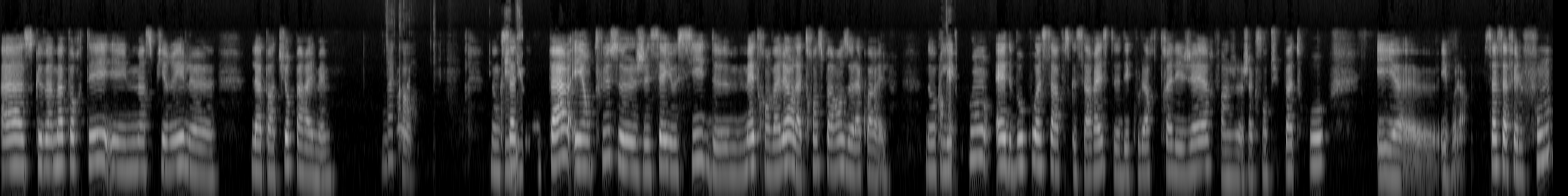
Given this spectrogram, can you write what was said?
à ce que va m'apporter et m'inspirer le, la peinture par elle-même. D'accord. Donc ça, c'est une part. Et en plus, euh, j'essaye aussi de mettre en valeur la transparence de l'aquarelle. Donc les fonds aident beaucoup à ça parce que ça reste des couleurs très légères. Enfin, j'accentue pas trop. Et, euh, et, voilà. Ça, ça fait le fond.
